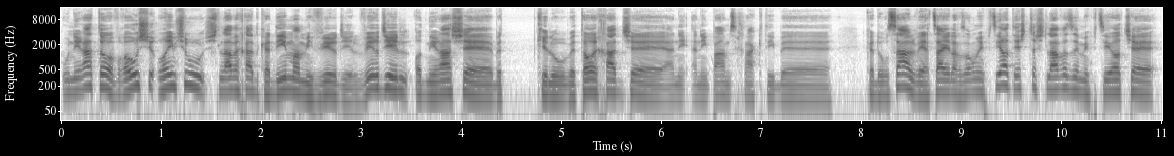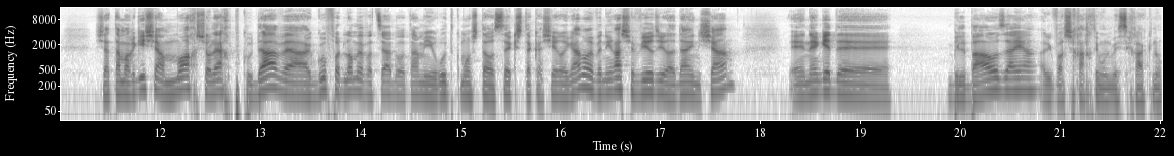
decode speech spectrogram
הוא נראה טוב, ראו רואים שהוא שלב אחד קדימה מווירג'יל. וירג'יל עוד נראה ש... כאילו, בתור אחד שאני אני פעם שיחקתי בכדורסל ויצא לי לחזור מפציעות, יש את השלב הזה מפציעות ש... שאתה מרגיש שהמוח שולח פקודה והגוף עוד לא מבצע באותה מהירות כמו שאתה עושה כשאתה כשיר לגמרי, ונראה שווירג'יל עדיין שם. אה, נגד אה, בלבאו זה היה? אני כבר שכחתי מול מי שיחקנו.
